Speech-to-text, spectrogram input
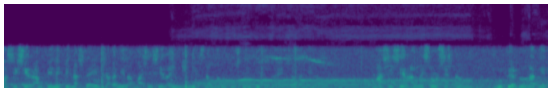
Masisira ang Pilipinas dahil sa kanila. Masisira yung image ng mga Muslim dito dahil sa kanila. Masisira ang resources ng gobyerno natin.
